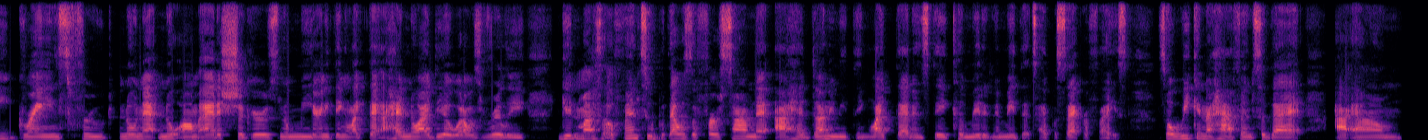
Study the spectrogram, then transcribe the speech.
eat grains, fruit, no nat, no um added sugars, no meat or anything like that. I had no idea what I was really getting myself into, but that was the first time that I had done anything like that and stayed committed and made that type of sacrifice. So a week and a half into that, I um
